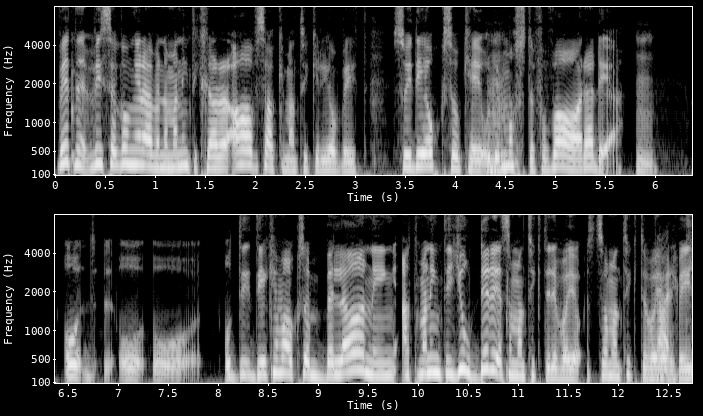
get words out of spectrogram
vet ni vissa gånger även när man inte klarar av saker man tycker är jobbigt så är det också okej och det Mm. måste få vara det. Mm. Och, och, och, och det, det kan vara också en belöning att man inte gjorde det som man tyckte, det var, som man tyckte var jobbigt.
